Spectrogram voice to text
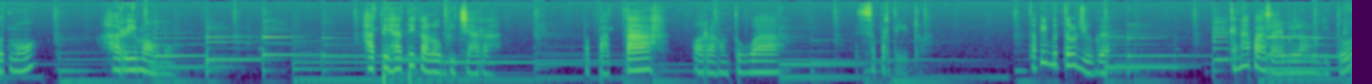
mulutmu, harimaumu. Hati-hati kalau bicara. Pepatah orang tua seperti itu. Tapi betul juga. Kenapa saya bilang begitu?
